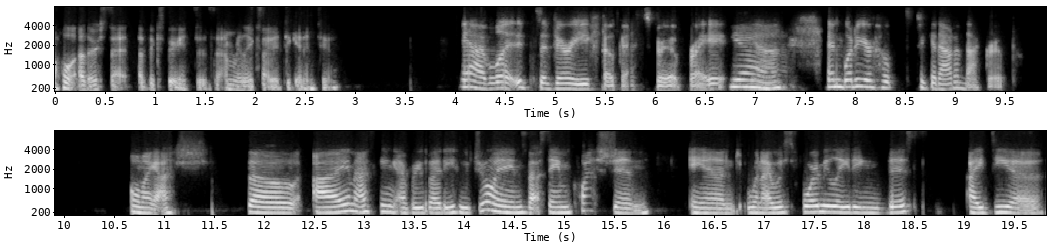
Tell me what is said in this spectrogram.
a whole other set of experiences that I'm really excited to get into. Yeah, well, it's a very focused group, right? Yeah. yeah. And what are your hopes to get out of that group? Oh my gosh. So I am asking everybody who joins that same question. And when I was formulating this idea,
